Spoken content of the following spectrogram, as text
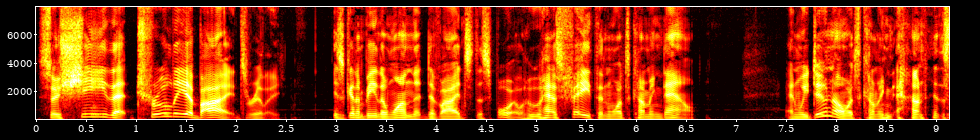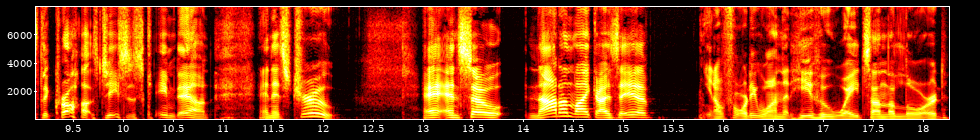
so she that truly abides, really, is going to be the one that divides the spoil, who has faith in what's coming down. And we do know what's coming down is the cross. Jesus came down, and it's true. And, so, not unlike Isaiah you know, 41, that he who waits on the Lord,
